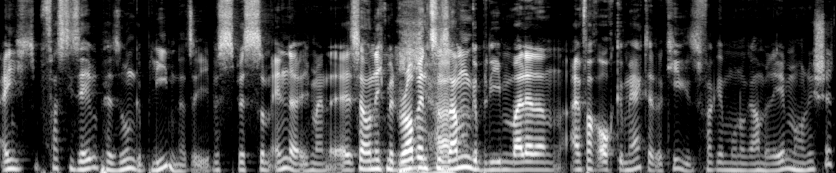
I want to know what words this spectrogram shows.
eigentlich fast dieselbe Person geblieben, tatsächlich, bis, bis zum Ende. Ich meine, er ist ja auch nicht mit Robin Ja. zusammengeblieben, weil er dann einfach auch gemerkt hat, okay, dieses fucking monogame Leben, holy shit.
